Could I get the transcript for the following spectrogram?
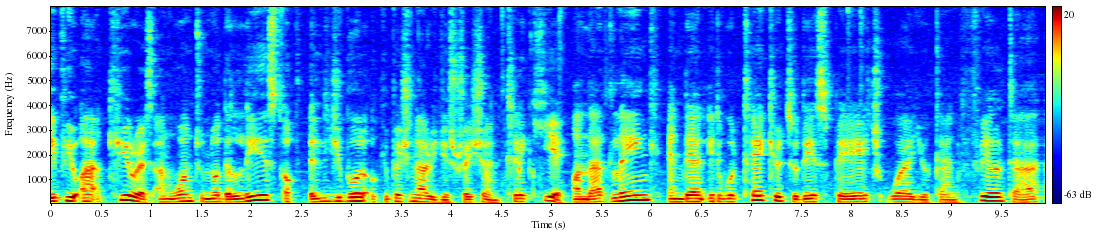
If you are curious and want to know the list of eligible occupational registration, click here on that link and then it will take you to this page where you can filter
